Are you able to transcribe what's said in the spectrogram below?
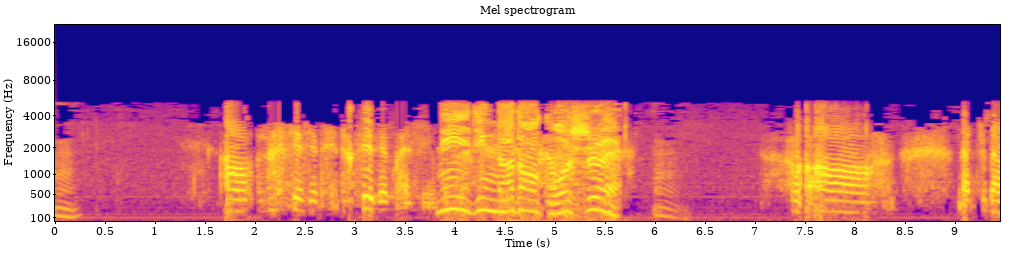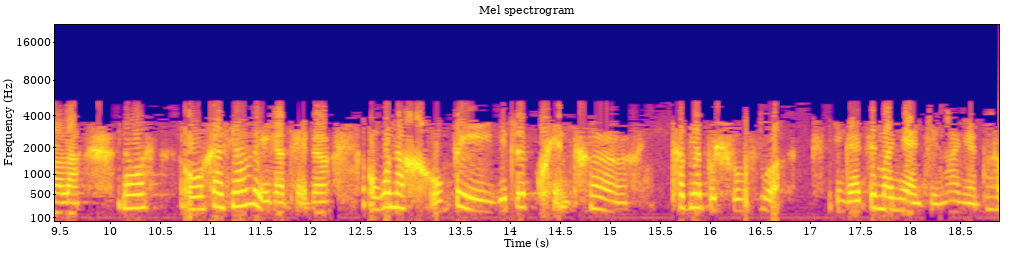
嗯，哦，那谢谢台长，谢谢观世音菩萨。你已经拿到国师了，嗯，哦，那知道了。那我我还想问一下台长，我那后背一直困疼，特别不舒服，应该怎么念经啊？念多少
